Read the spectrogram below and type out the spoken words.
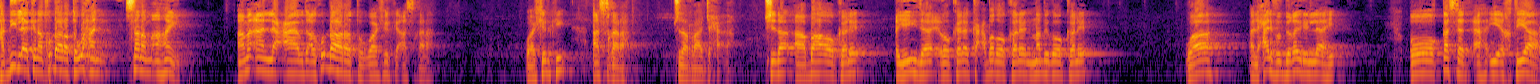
haddii laakiin aad ku dhaarato waxaan sanam ahayn ama aan la caabudo aad ku dhaarato waa shirki asqara. Waa shirki asqara. Sida raajixa ah. Sida aabbaha oo kale ayayda oo kale kacbadoo kale nabigoo kale. Waa alxalifu bikayr اllaahi oo qasad ah iyo ikhtiyaar.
